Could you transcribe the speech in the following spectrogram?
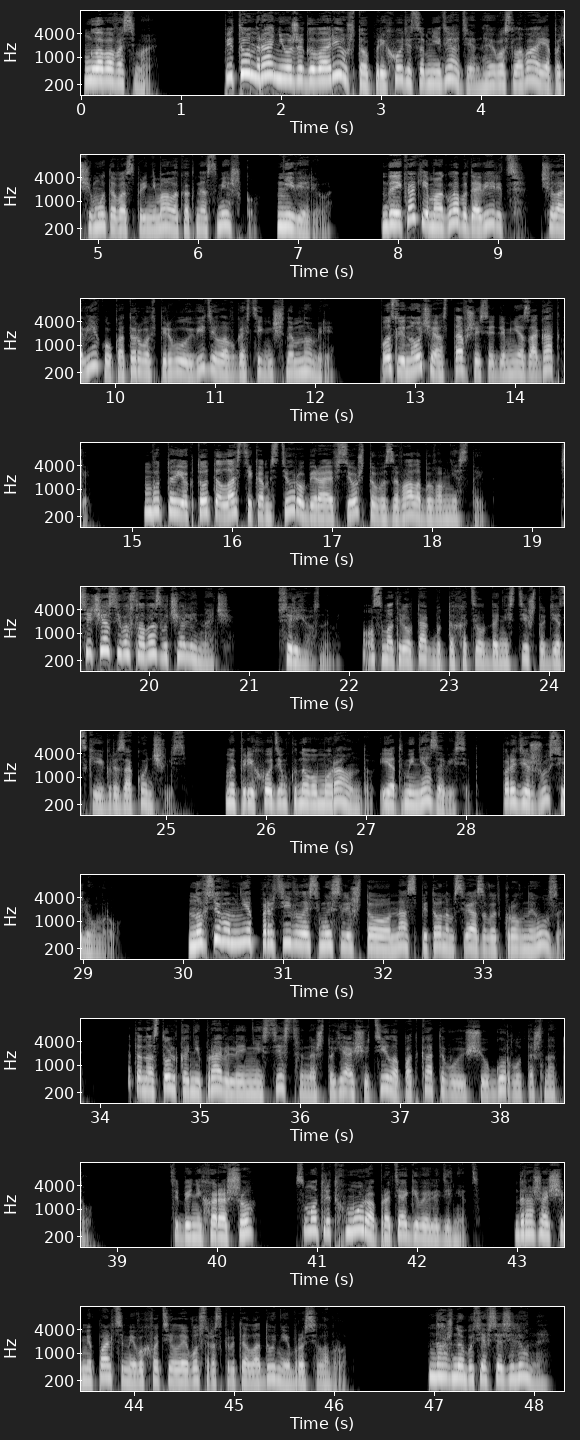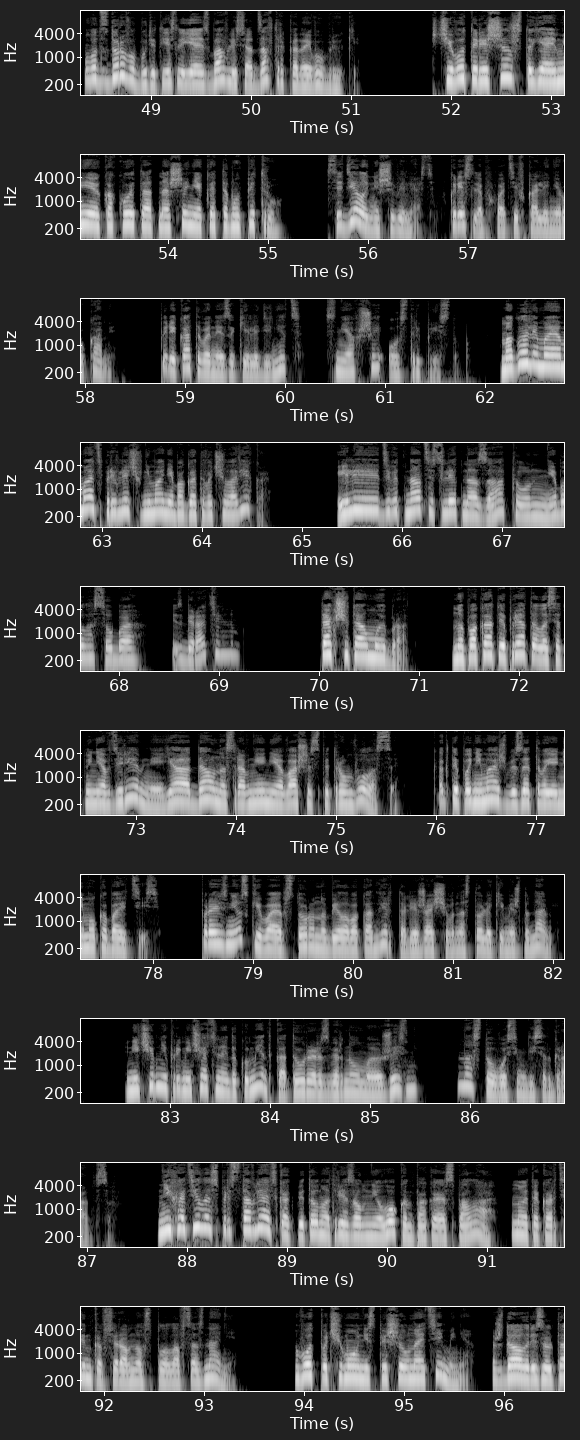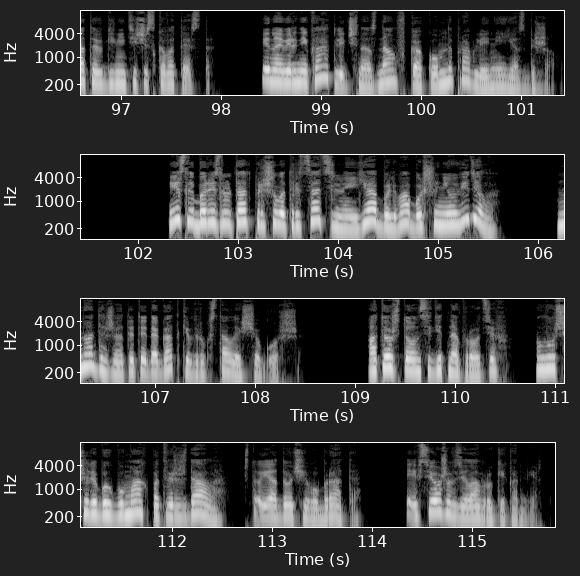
Глава восьмая. Питон ранее уже говорил, что приходится мне дядя, но его слова я почему-то воспринимала как насмешку, не верила. Да и как я могла бы доверить человеку, которого впервые увидела в гостиничном номере, после ночи оставшейся для меня загадкой, будто ее кто-то ластиком стер, убирая все, что вызывало бы во мне стыд. Сейчас его слова звучали иначе, серьезными. Он смотрел так, будто хотел донести, что детские игры закончились. Мы переходим к новому раунду, и от меня зависит, продержусь или умру. Но все во мне противилось мысли, что нас с питоном связывают кровные узы. Это настолько неправильно и неестественно, что я ощутила подкатывающую горлу тошноту. «Тебе нехорошо?» Смотрит хмуро, протягивая леденец. Дрожащими пальцами выхватила его с раскрытой ладони и бросила в рот. «Должно быть, я вся зеленая. Вот здорово будет, если я избавлюсь от завтрака на его брюки». «С чего ты решил, что я имею какое-то отношение к этому Петру?» Сидела, не шевелясь, в кресле обхватив колени руками перекатывая на языке леденец, снявший острый приступ. Могла ли моя мать привлечь внимание богатого человека? Или 19 лет назад он не был особо избирательным? Так считал мой брат. Но пока ты пряталась от меня в деревне, я отдал на сравнение ваши с Петром волосы. Как ты понимаешь, без этого я не мог обойтись. Произнес, кивая в сторону белого конверта, лежащего на столике между нами. Ничем не примечательный документ, который развернул мою жизнь на 180 градусов. Не хотелось представлять, как питон отрезал мне локон, пока я спала, но эта картинка все равно всплыла в сознании. Вот почему он не спешил найти меня, ждал результатов генетического теста. И наверняка отлично знал, в каком направлении я сбежал. Если бы результат пришел отрицательный, я бы льва больше не увидела. Надо же, от этой догадки вдруг стало еще горше. А то, что он сидит напротив, лучше любых бумаг подтверждало, что я дочь его брата, и все же взяла в руки конверт.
